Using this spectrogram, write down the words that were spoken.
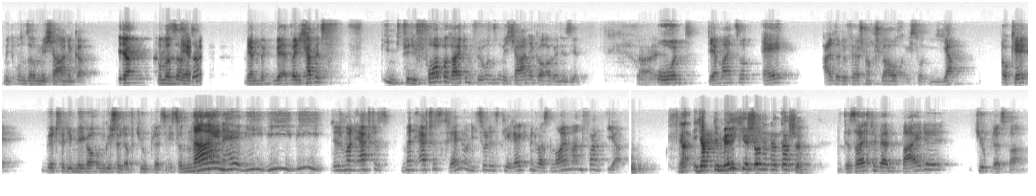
mit unserem Mechaniker. Ja, und was sagt der, er? Weil ich habe jetzt für die Vorbereitung für unseren Mechaniker organisiert. Geil. Und der meint so, hey, Alter, du fährst noch Schlauch. Ich so, ja, okay, wird für die Mega umgestellt auf Tubeless. Ich so, nein, hey, wie, wie, wie? Das ist mein erstes, mein erstes Rennen und ich soll jetzt direkt mit was Neuem anfangen? Ja. Ja, ich habe die Milch hier schon in der Tasche. Das heißt, wir werden beide Tubeless fahren.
